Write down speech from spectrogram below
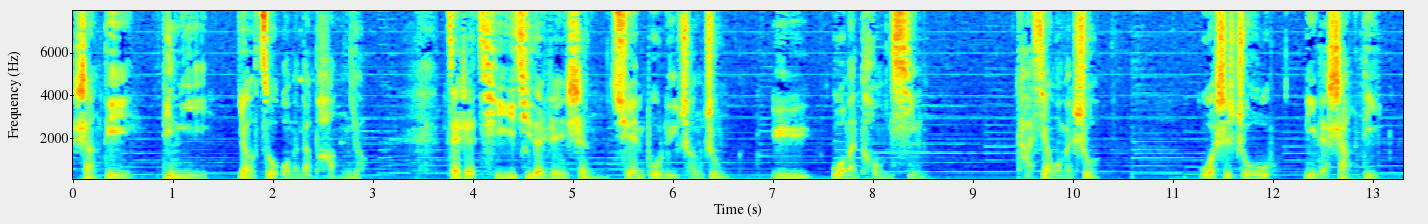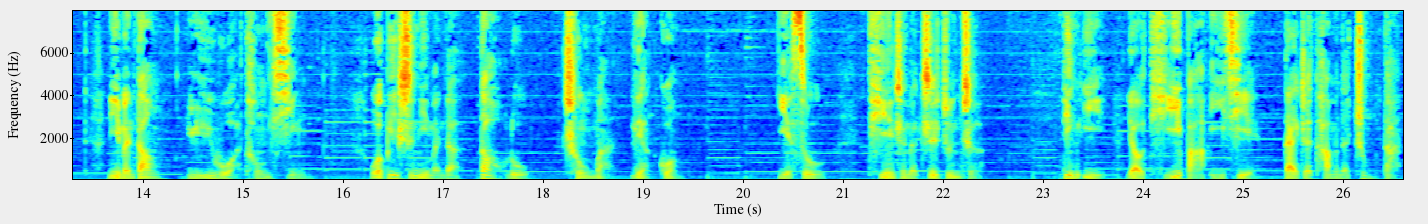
上帝定义要做我们的朋友。在这崎岖的人生全部旅程中，与我们同行。他向我们说：“我是主，你的上帝，你们当与我同行，我必使你们的道路充满亮光。”耶稣，天生的至尊者，定义要提拔一切带着他们的重担、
